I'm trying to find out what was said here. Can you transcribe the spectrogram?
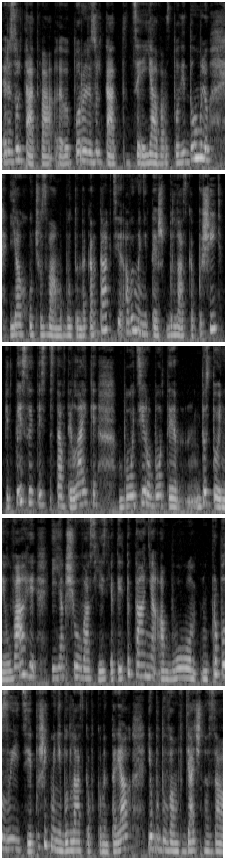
результат е, про результат цей я вас повідомлю. Я хочу з вами бути на контакті, а ви мені теж, будь ласка, пишіть, підписуйтесь, ставте лайки, бо ці роботи достойні уваги. І якщо у вас є якісь питання або пропозиції, пишіть мені, будь ласка, в коментарях. Я буду вам вдячна за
